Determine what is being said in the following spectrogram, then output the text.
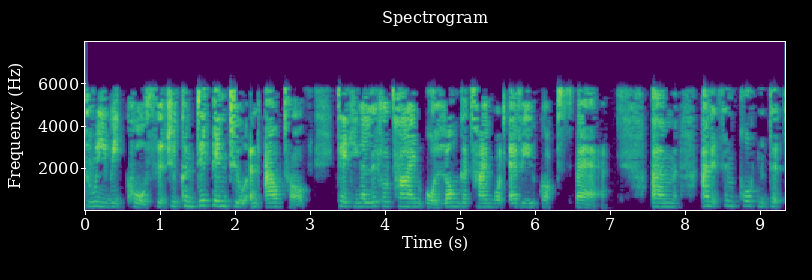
three week course that you can dip into and out of, taking a little time or longer time, whatever you've got to spare. Um, and it's important that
